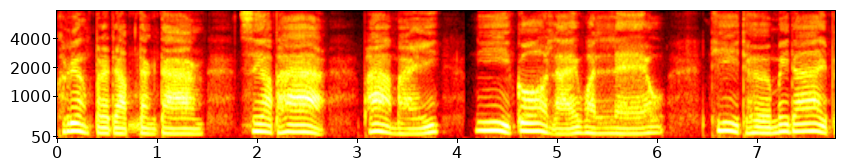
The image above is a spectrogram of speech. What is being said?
เครื่องประดับต่างๆ เสื้อผ้า ผ้าไหม นี่ก็หลายวันแล้ว ที่เธอไม่ได้ไป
